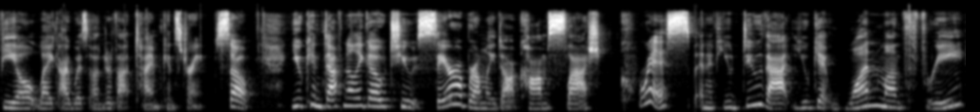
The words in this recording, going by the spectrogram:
feel like I was under that time constraint. So you can definitely go to sarahbrumley.com slash Krisp. And if you do that, you get one month free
